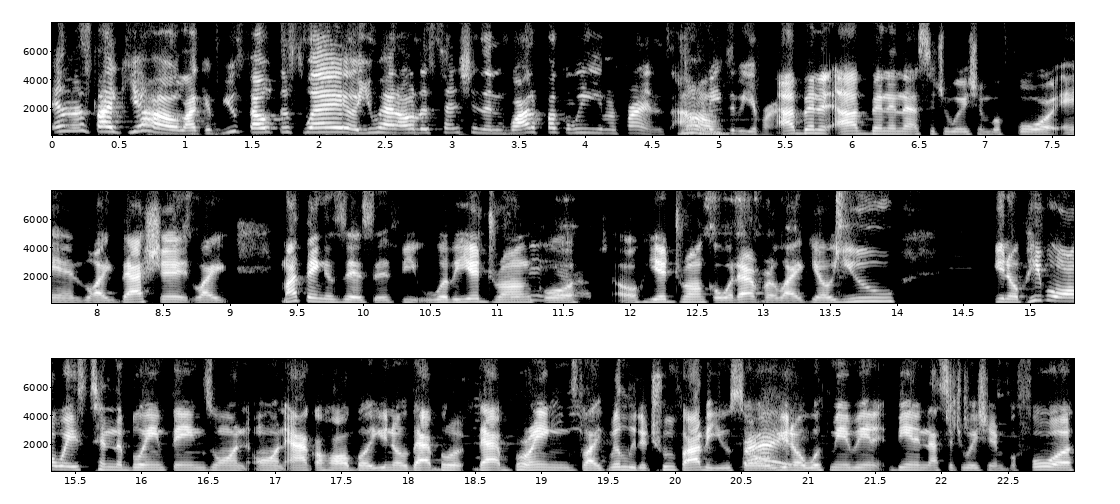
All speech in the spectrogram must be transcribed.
And it's like, yo, like if you felt this way or you had all this tension, then why the fuck are we even friends? I don't need to be your friend. I've been I've been in that situation before, and like that shit. Like my thing is this: if you whether you're drunk or oh you're drunk or whatever like yo you you know people always tend to blame things on on alcohol but you know that br- that brings like really the truth out of you. So you know with me being being in that situation before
